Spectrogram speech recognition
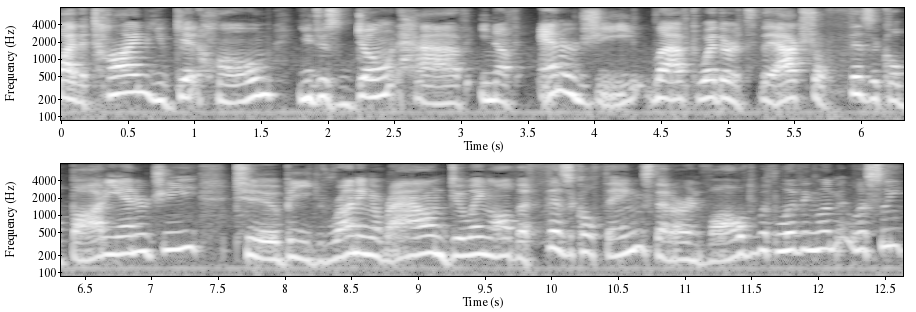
by the time you get home, you just don't have enough energy left, whether it's the actual physical body energy to be running around doing all the physical things that are involved with living limitlessly,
